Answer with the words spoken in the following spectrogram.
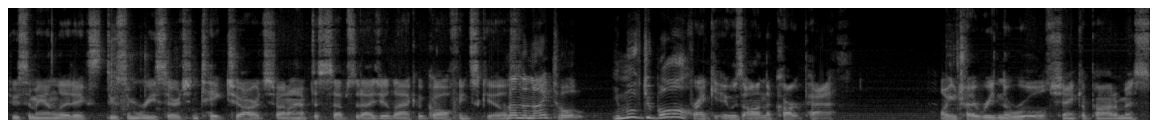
do some analytics, do some research, and take charge so I don't have to subsidize your lack of golfing skills. Then the night told you moved your ball. Frank, it was on the cart path. Why don't you try reading the rules, Shankopotamus?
